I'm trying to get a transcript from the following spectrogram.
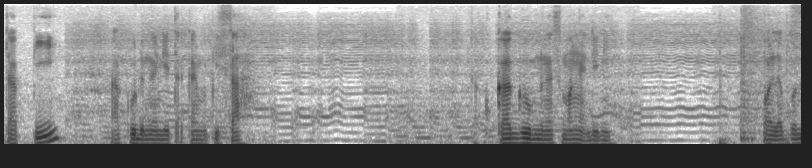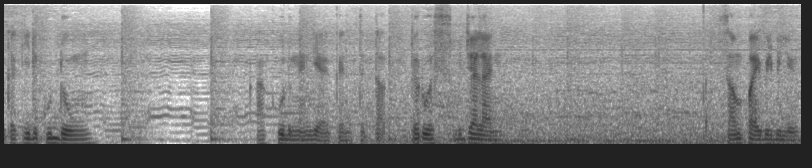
Tapi Aku dengan dia takkan berpisah. Aku kagum dengan semangat dia ni. Walaupun kaki dia kudung Aku dengan dia akan tetap terus berjalan. Sampai bila-bila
